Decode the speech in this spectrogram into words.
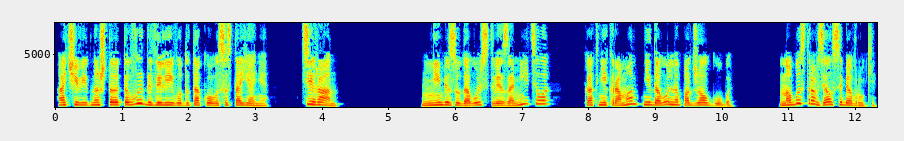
Очевидно, что это вы довели его до такого состояния. Тиран. Не без удовольствия заметила, как некромант недовольно поджал губы, но быстро взял себя в руки.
